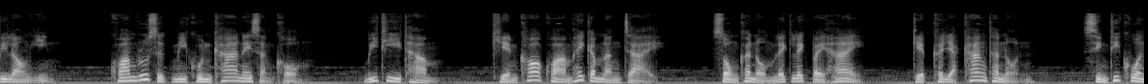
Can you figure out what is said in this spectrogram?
belonging ความรู้สึกมีคุณค่าในสังคม วิธีทำ เขียนข้อความให้กำลังใจ ส่งขนมเล็กๆไปให้ เก็บขยะข้างถนน สิ่งที่ควร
